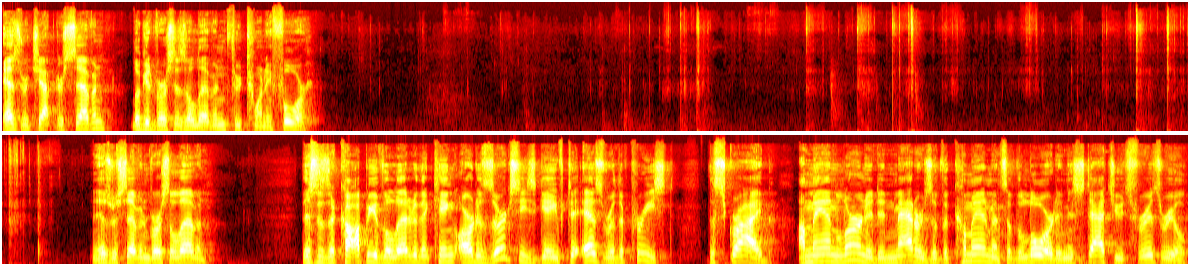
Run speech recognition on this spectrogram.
Ezra chapter 7, look at verses 11 through 24. In Ezra 7, verse 11. This is a copy of the letter that King Artaxerxes gave to Ezra the priest, the scribe, a man learned in matters of the commandments of the Lord and his statutes for Israel.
